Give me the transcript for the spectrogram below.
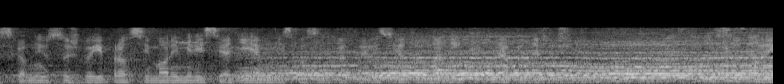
bezchovnú službu i prosím, molím, milí si a diemný spôsob Tvojho sviatou nami, nápadne řešení. Sotvorí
